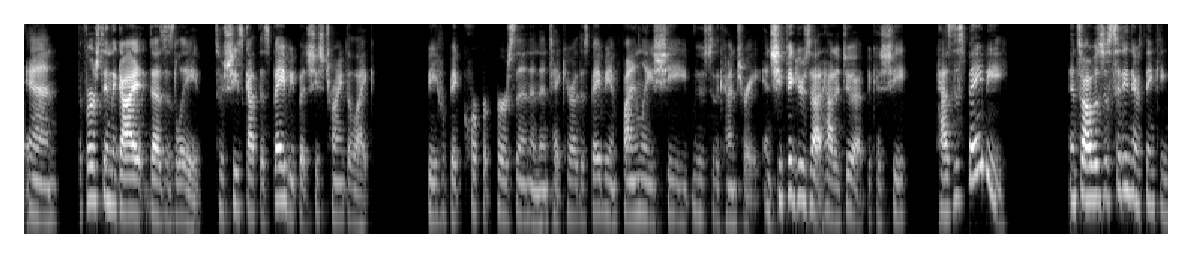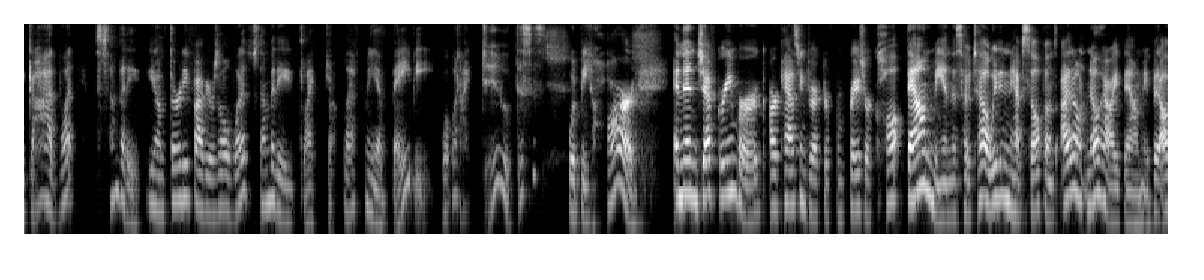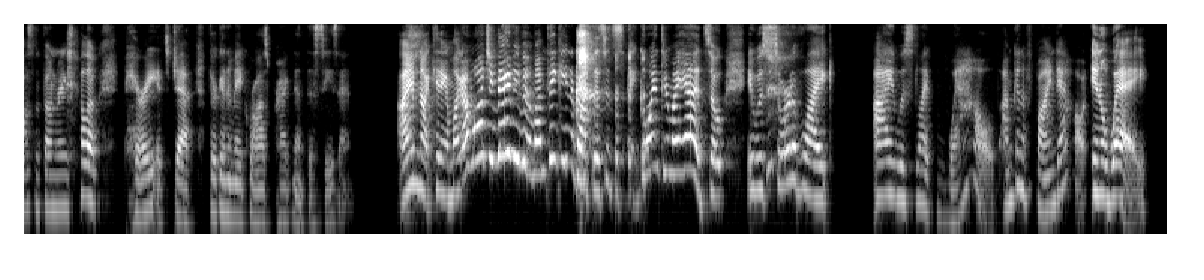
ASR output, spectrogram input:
And the first thing the guy does is leave. So she's got this baby, but she's trying to like be her big corporate person and then take care of this baby. And finally, she moves to the country and she figures out how to do it because she has this baby. And so I was just sitting there thinking, God, what somebody, you know, I'm 35 years old. What if somebody like left me a baby? What would I do? This is would be hard. And then Jeff Greenberg, our casting director from Frasier, call, found me in this hotel. We didn't have cell phones. I don't know how he found me, but all of a sudden the phone rings. Hello, Peri, it's Jeff. They're going to make Roz pregnant this season. I am not kidding. I'm like, I'm watching Baby Boom. I'm thinking about this. It's going through my head. So it was sort of like, I was like, wow, I'm going to find out in a way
